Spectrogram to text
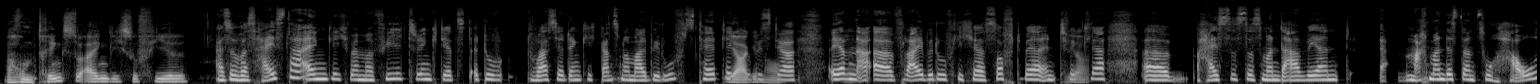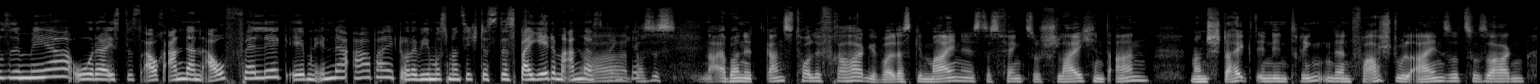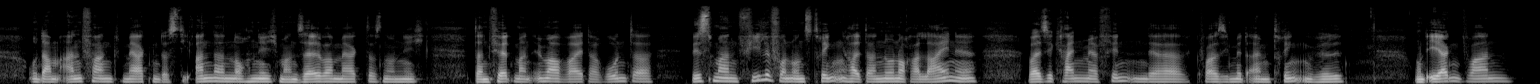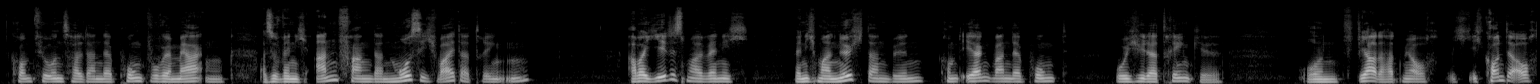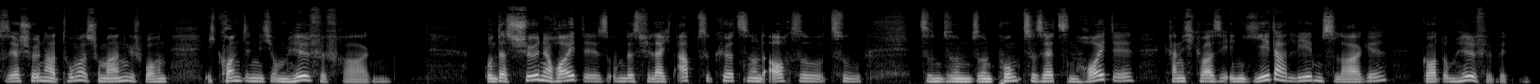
warum trinkst du eigentlich so viel? Also was heißt da eigentlich, wenn man viel trinkt? Jetzt äh, du du warst ja denke ich ganz normal berufstätig. Ja, du genau. bist ja eher ein äh, freiberuflicher Softwareentwickler. Ja. Äh, heißt es, dass man da während Macht man das dann zu Hause mehr oder ist es auch anderen auffällig, eben in der Arbeit? Oder wie muss man sich das, das bei jedem anders, ja, denke ich? Das ist aber eine ganz tolle Frage, weil das Gemeine ist, das fängt so schleichend an. Man steigt in den trinkenden Fahrstuhl ein sozusagen und am Anfang merken das die anderen noch nicht, man selber merkt das noch nicht. Dann fährt man immer weiter runter, bis man, viele von uns trinken halt dann nur noch alleine weil sie keinen mehr finden, der quasi mit einem trinken will. Und irgendwann kommt für uns halt dann der Punkt, wo wir merken, also wenn ich anfange, dann muss ich weiter trinken. Aber jedes Mal, wenn ich, wenn ich mal nüchtern bin, kommt irgendwann der Punkt, wo ich wieder trinke. Und ja, da hat mir auch, ich, ich konnte auch sehr schön, hat Thomas schon mal angesprochen, ich konnte nicht um Hilfe fragen. Und das Schöne heute ist, um das vielleicht abzukürzen und auch so zu, so, so, so einen Punkt zu setzen, heute kann ich quasi in jeder Lebenslage Gott um Hilfe bitten.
